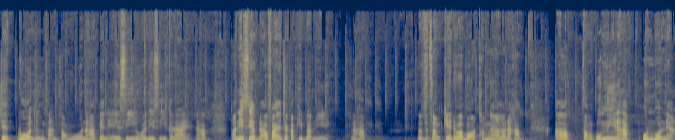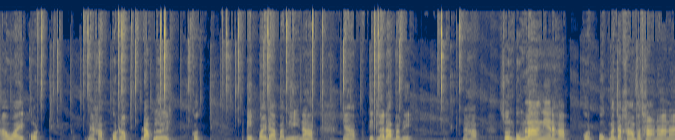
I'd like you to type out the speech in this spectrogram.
7โวลต์ถึง 32โวลต์นะครับเป็น AC หรือว่า DC ก็ได้นะครับ ตอนนี้เสียบแล้วไฟจะกระพริบแบบนี้นะครับ เราจะสังเกตได้ว่าบอร์ดทำงานแล้วนะครับอสองปุ่มนี้นะครับ ปุ่มบนเนี่ยเอาไว้กดนะครับ กดแล้วดับเลย กดติดปล่อยดับแบบนี้นะครับเนี่ยครับ ติดแล้วดับแบบนี้นะครับ ส่วนปุ่มล่างเนี่ยนะครับ กดปุ๊บมันจะค้างสถานะนะ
